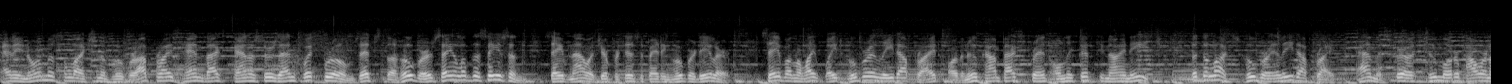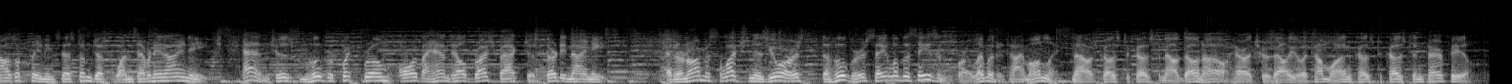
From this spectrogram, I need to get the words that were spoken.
An enormous selection of Hoover uprights, handbags, canisters, and quick brooms. It's the Hoover sale of the season. Save now at your participating Hoover dealer. Save on the lightweight Hoover Elite upright or the new compact Sprint, only 59 each. The deluxe Hoover Elite upright and the Spirit two-motor power nozzle cleaning system, just 179 each. And choose from Hoover quick broom or the handheld brush vac, just 39 each. An enormous selection is yours. The Hoover sale of the season for a limited time only. Now at Coast to Coast in Algona, O'Hara True Value Ottumwa, and Coast to Coast in Fairfield.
